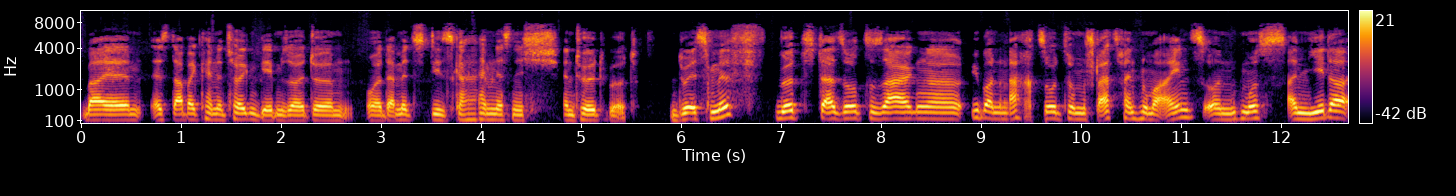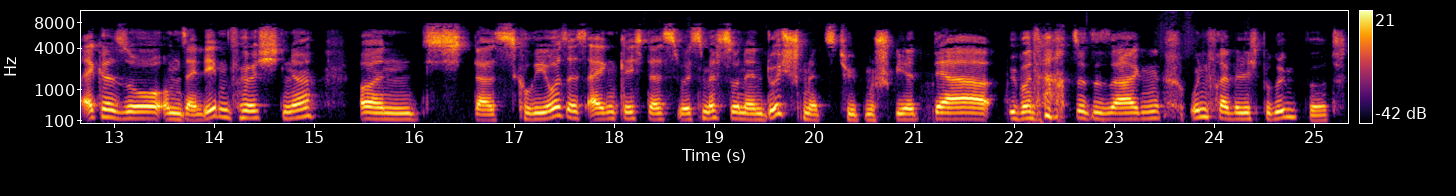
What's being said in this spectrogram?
weil es dabei keine Zeugen geben sollte oder damit dieses Geheimnis nicht enthüllt wird. Will Smith wird da sozusagen äh, über Nacht so zum Staatsfeind Nummer eins und muss an jeder Ecke so um sein Leben fürchten. Ne? Und das Kuriose ist eigentlich, dass Will Smith so einen Durchschnittstypen spielt, der über Nacht sozusagen unfreiwillig berühmt wird.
